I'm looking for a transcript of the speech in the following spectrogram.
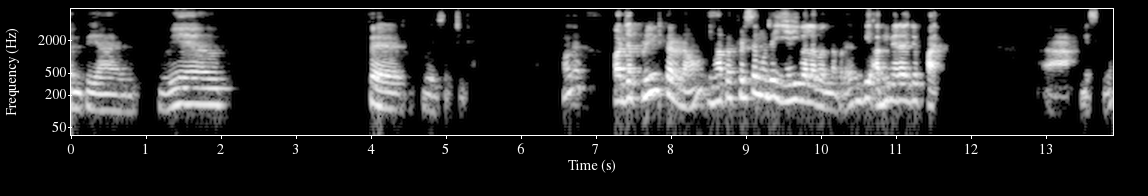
M P I real फिर वही सब चीज़ें ओके और जब प्रिंट कर रहा हूँ, यहाँ पे फिर से मुझे यही वाला बदलना पड़ेगा, क्योंकि अभी मेरा जो फ़ाइल किया।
